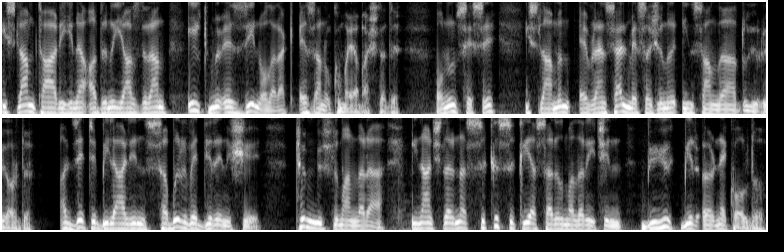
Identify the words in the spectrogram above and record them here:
İslam tarihine adını yazdıran ilk müezzin olarak ezan okumaya başladı. Onun sesi İslam'ın evrensel mesajını insanlığa duyuruyordu. Hazreti Bilal'in sabır ve direnişi tüm Müslümanlara inançlarına sıkı sıkıya sarılmaları için büyük bir örnek oldu.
